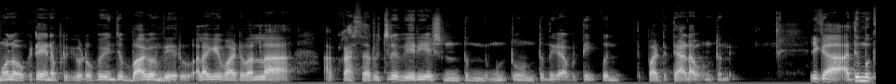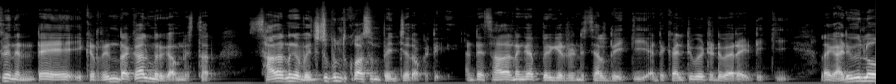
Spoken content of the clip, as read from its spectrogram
మూలం ఒకటే అయినప్పటికీ కూడా ఉపయోగించే భాగం వేరు. అలాగే వాటి వల్ల కాస్త రుచిలో వేరియేషన్ ఉంటుంది ఉంటూ ఉంటుంది కాబట్టి కొద్దిపాటి తేడా ఉంటుంది. ఇక అతి ముఖ్యమైనది అంటే ఇక్కడ రెండు రకాలు మీరు గమనిస్తారు. సాధారణంగా వెజిటబుల్ కోసం పెంచేది ఒకటి. అంటే సాధారణంగా పెరిగేటువంటి సెలరీకి అంటే కల్టివేటెడ్ వెరైటీకి అలాగే అడవిలో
